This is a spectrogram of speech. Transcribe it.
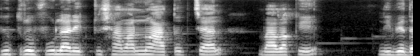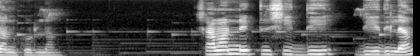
ধুত্র ফুল আর একটু সামান্য আতপ চাল বাবাকে নিবেদন করলাম। সামান্য একটু সিদ্ধি দিয়ে দিলাম।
